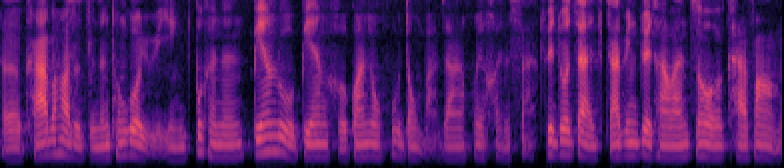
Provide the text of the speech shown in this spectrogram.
呃，Clubhouse 只能通过语音，不可能边录边和观众互动吧？这样会很散。最多在嘉宾对谈完之后开放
